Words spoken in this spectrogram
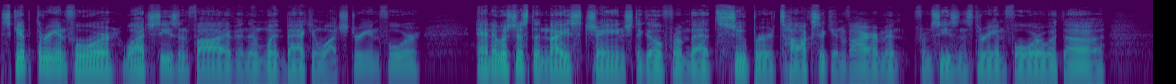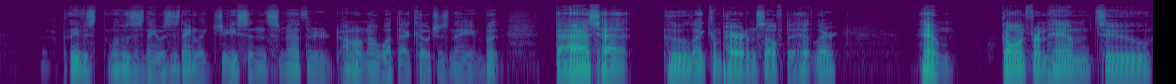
skipped three and four watched season five and then went back and watched three and four and it was just a nice change to go from that super toxic environment from seasons three and four with uh I believe his what was his name? Was his name like Jason Smith or I don't know what that coach's name, but the asshat who like compared himself to Hitler, him going from him to,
